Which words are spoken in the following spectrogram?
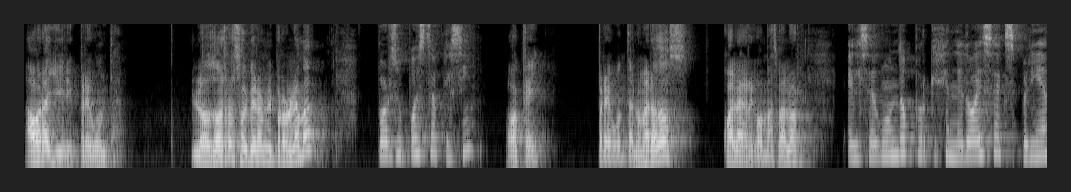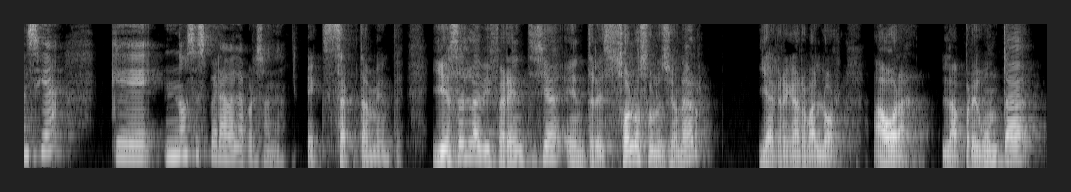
Ahora, Yuri, pregunta. ¿Los dos resolvieron el problema? Por supuesto que sí. Ok. Pregunta número dos. ¿Cuál agregó más valor? El segundo porque generó esa experiencia que no se esperaba la persona. Exactamente. Y esa es la diferencia entre solo solucionar y agregar valor. Ahora, la pregunta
